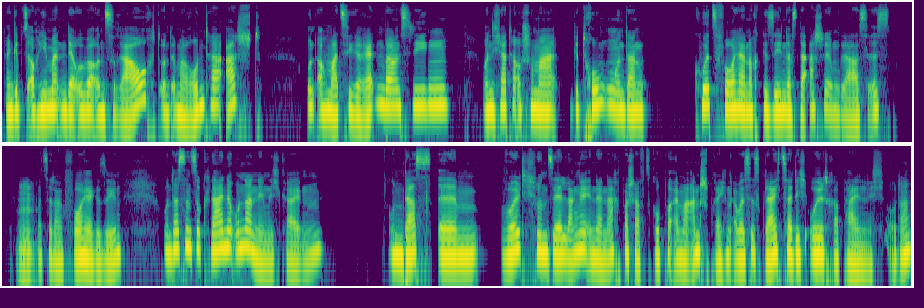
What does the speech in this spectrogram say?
Dann gibt es auch jemanden, der über uns raucht und immer runterascht und auch mal Zigaretten bei uns liegen. Und ich hatte auch schon mal getrunken und dann kurz vorher noch gesehen, dass da Asche im Glas ist. Mhm. Gott sei Dank vorher gesehen. Und das sind so kleine Unannehmlichkeiten. Und das ähm, wollte ich schon sehr lange in der Nachbarschaftsgruppe einmal ansprechen, aber es ist gleichzeitig ultra peinlich, oder?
